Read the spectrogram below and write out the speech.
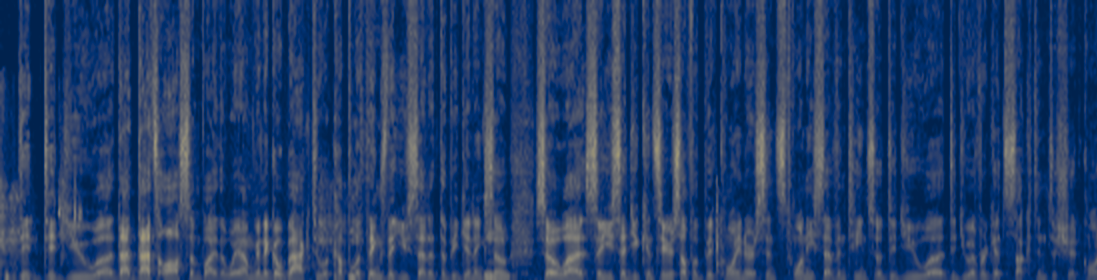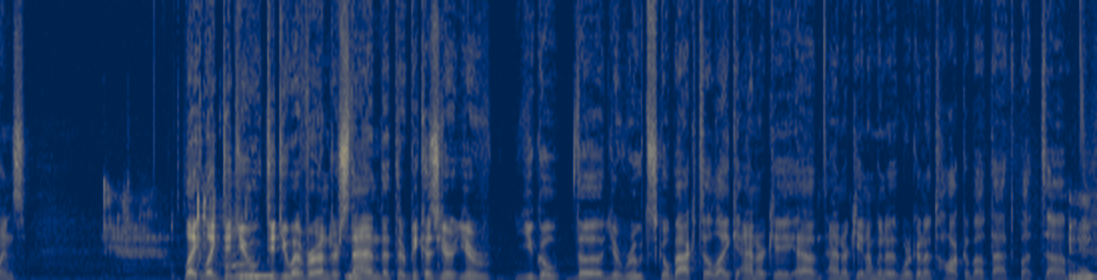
did did you uh, that that's awesome by the way. I'm going to go back to a couple of things that you said at the beginning. So mm-hmm. so uh, so you said you consider yourself a bitcoiner since 2017 so did you uh, did you ever get sucked into shitcoins? Like like did you um, did you ever understand that there because you're you're you go the your roots go back to like anarchy uh, anarchy and i'm gonna we're gonna talk about that but um, mm-hmm.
